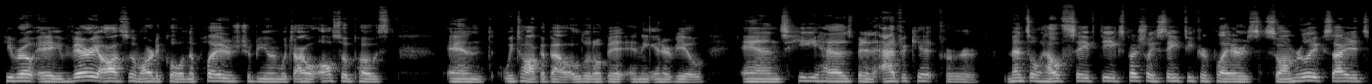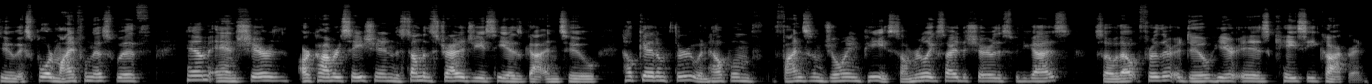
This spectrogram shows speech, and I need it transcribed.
He wrote a very awesome article in the Players Tribune, which I will also post, and we talk about a little bit in the interview. And he has been an advocate for mental health safety, especially safety for players. So I'm really excited to explore mindfulness with him and share our conversation, some of the strategies he has gotten to help get him through and help him find some joy and peace. So I'm really excited to share this with you guys. So without further ado, here is Casey Cochran.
